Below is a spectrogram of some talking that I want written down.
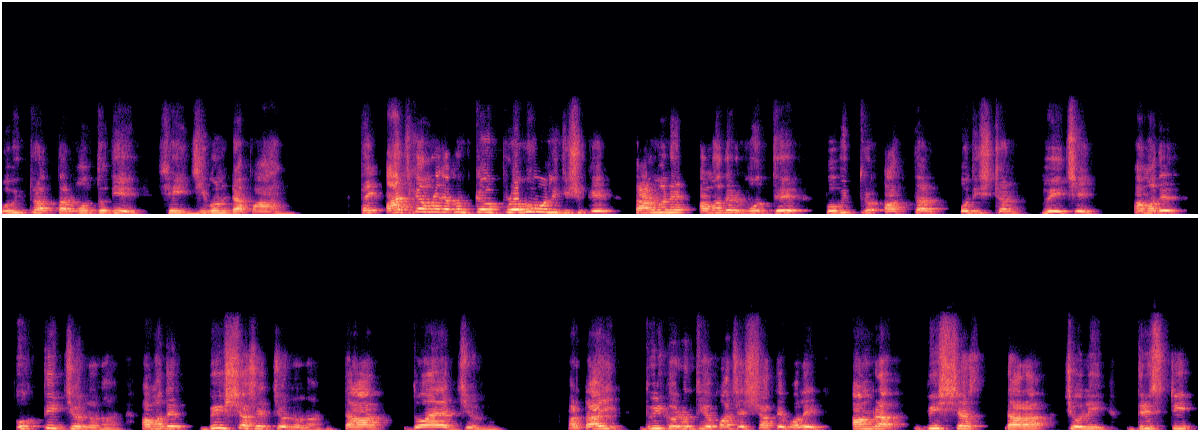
পবিত্র আত্মার মধ্য দিয়ে সেই জীবনটা পায় তাই আজকে আমরা যখন কেউ প্রভু বলি যিশুকে, তার মানে আমাদের মধ্যে পবিত্র আত্মার প্রতিষ্ঠান হয়েছে। আমাদের ভক্তির জন্য নয়, আমাদের বিশ্বাসের জন্য নয়, তার দয়ার জন্য। আর তাই দুই করন্তীয় পাঁচের সাথে বলে, আমরা বিশ্বাস দ্বারা চলি, দৃষ্টি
